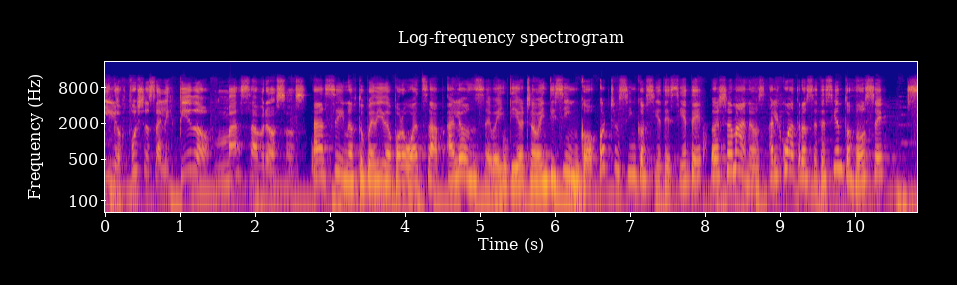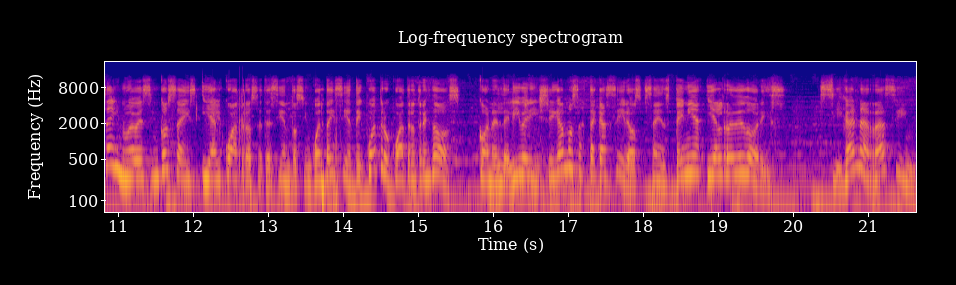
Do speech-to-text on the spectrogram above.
y los pollos al espiedo más sabrosos. Hacenos tu pedido por WhatsApp al 11 28 25 8577 o llamanos al 4712 6956 y al 4757 4432. Con el delivery llegamos hasta Caseros, Sáenz Peña y alrededores. Si gana Racing,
